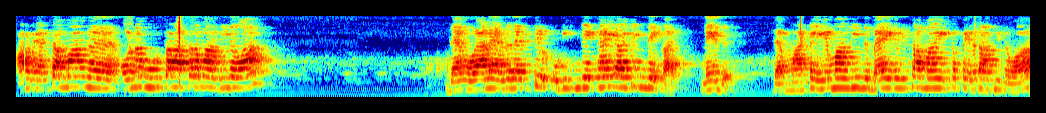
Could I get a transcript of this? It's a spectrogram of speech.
ආ නැත්තම් මම ඔන්න වෘත හතරම අඳිනවා. දැන් ඔයාලා ඇඳලා ඇත්තේ උඩින් දෙකයි යටින් දෙකයි නේද? දැන් මට එහෙම අඳින්න බෑ. ඒක නිසා මම එක පෙරට අඳිනවා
